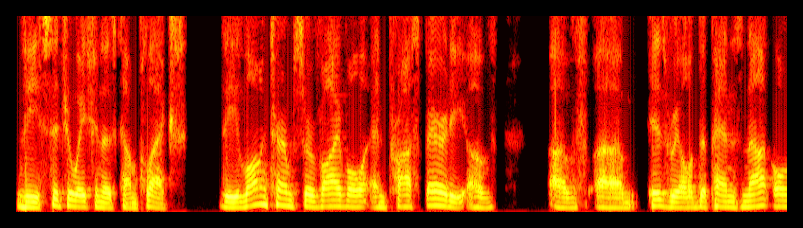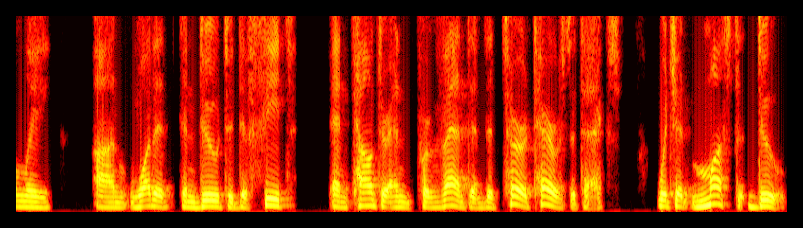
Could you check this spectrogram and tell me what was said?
the situation is complex. The long-term survival and prosperity of of um, Israel depends not only on what it can do to defeat and counter and prevent and deter terrorist attacks, which it must do.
